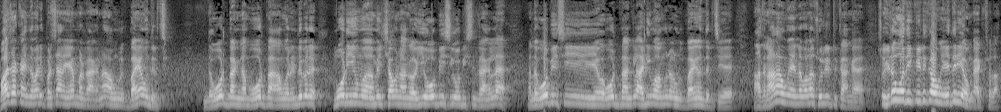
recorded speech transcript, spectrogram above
பாஜக இந்த மாதிரி பிரச்சாரம் ஏன் பண்ணுறாங்கன்னா அவங்களுக்கு பயம் வந்துடுச்சு இந்த ஓட் பேங்க் நம்ம ஓட் பேங்க் அவங்க ரெண்டு பேரும் மோடியும் அமித்ஷாவும் நாங்கள் ஐயோ ஓபிசி ஓபிசின்றாங்கல்ல அந்த ஓபிசி ஓட் பேங்க்கில் அடி வாங்கணும்னு அவங்களுக்கு பயம் வந்துருச்சு. அதனால் அவங்க என்ன பண்ணலாம் சொல்லிட்டு இருக்காங்க. ஸோ இடஒதுக்கீடுக்கு அவங்க எதிரி அவங்க ஆக்சுவலாக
